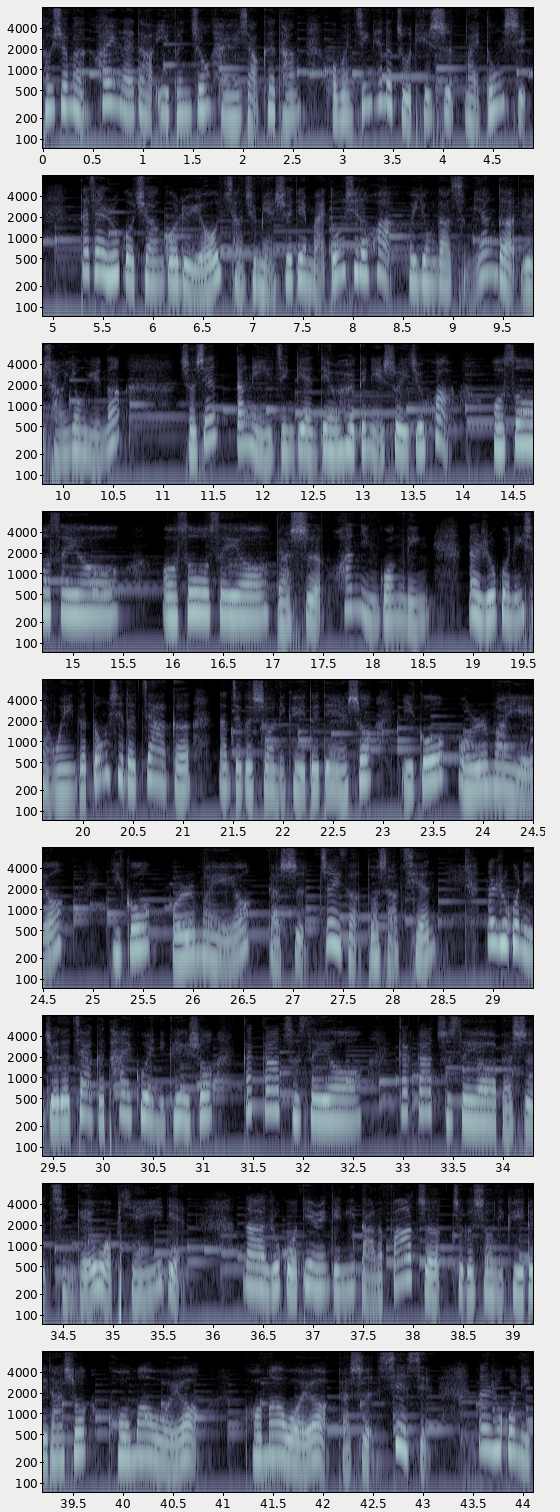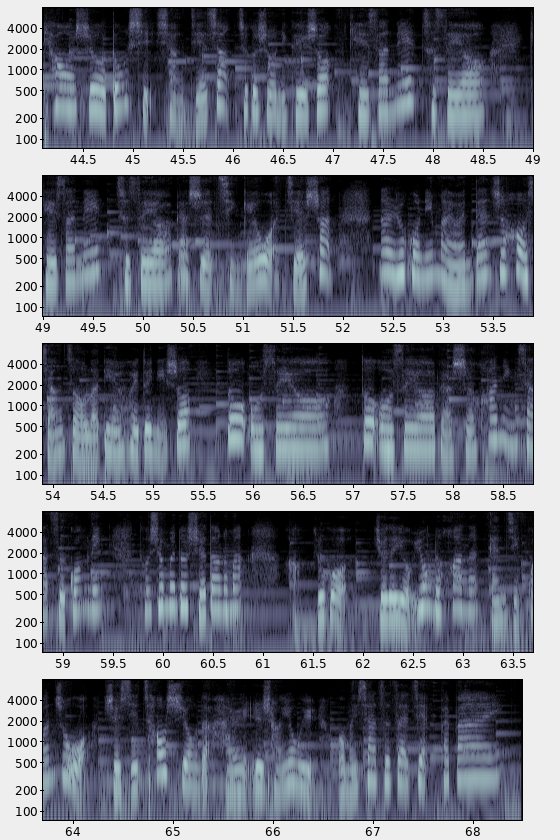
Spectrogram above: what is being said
同学们，欢迎来到一分钟韩语小课堂。我们今天的主题是买东西。大家如果去韩国旅游，想去免税店买东西的话，会用到什么样的日常用语呢？首先，当你一进店，店员会跟你说一句话：“어서오세 요， 어서오세 요”，表示欢迎光临。那如果你想问一个东西的价格，那这个时候你可以对店员说：“이거얼마예 요？ ” 一个我日买也哟，表示这个多少钱？那如果你觉得价格太贵，你可以说嘎嘎出 C 哦，嘎嘎出 C 哦，表示请给我便宜点。那如果店员给你打了八折，这个时候你可以对他说고骂我哟。call my 我哟表示谢谢。那如果你挑完所有东西想结账这个时候你可以说开箱捏 to say 哟开箱捏 to say 哟表示请给我结算。那如果你买完单之后想走了店员会对你说多 oc 哦多 oc 哦表示欢迎下次光临。同学们都学到了吗？好如果觉得有用的话呢赶紧关注我学习超实用的韩语日常用语我们下次再见拜拜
